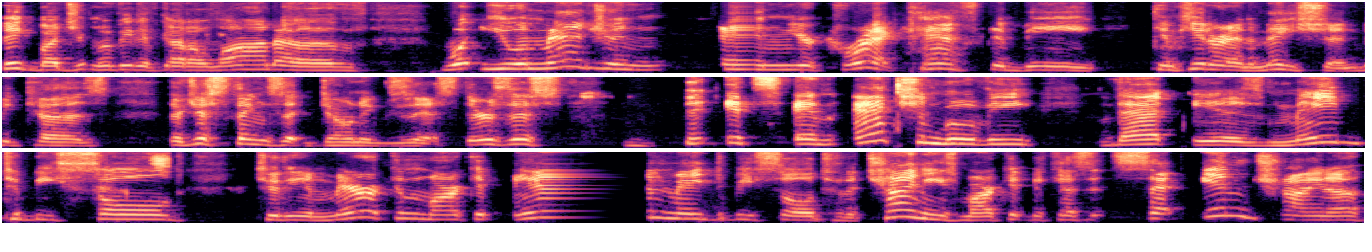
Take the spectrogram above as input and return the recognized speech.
big budget movie. They've got a lot of what you imagine, and you're correct, have to be computer animation because they're just things that don't exist. There's this, it's an action movie that is made to be sold to the American market and made to be sold to the Chinese market because it's set in China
